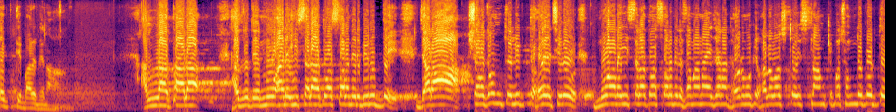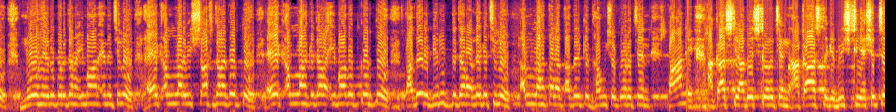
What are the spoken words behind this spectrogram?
দেখতে পারবে না। আল্লাহ তাআলা হযরতে নূহ আলাইহিস সালাতু ওয়াস সালামের বিরুদ্ধে যারা লিপ্ত হয়েছিল, নূহ আলাইহিস সালাতু ওয়াস সালামের জামানায় যারা ধর্মকে ভালোবাসতো, ইসলামকে পছন্দ করত, নূহের উপরে যারা ঈমান এনেছিল, এক আল্লাহর বিশ্বাস যারা করত, এক আল্লাহকে যারা ইবাদত করত, তাদের বিরুদ্ধে যারা লেগেছিল, আল্লাহ তাআলা তাদেরকে ধ্বংস করেছেন। পানে আকাশকে আদেশ করেছেন, আকাশ থেকে বৃষ্টি এসেছে,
